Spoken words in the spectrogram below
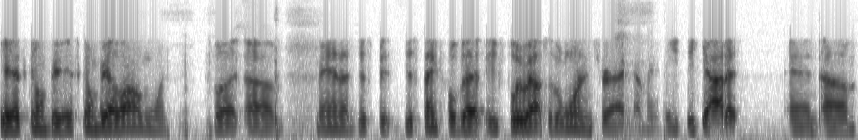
yeah, it's gonna be it's gonna be a long one. But um, man, I just be- just thankful that he flew out to the warning track. I mean, he, he got it, and um,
